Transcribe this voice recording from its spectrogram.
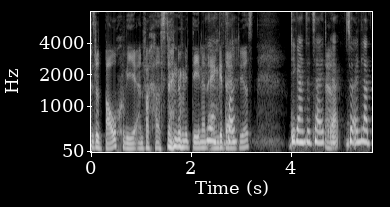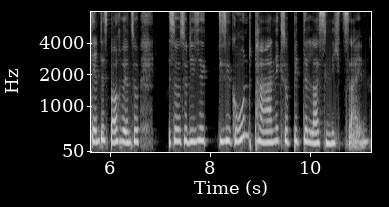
bisschen Bauchweh einfach hast, wenn du mit denen ja, eingeteilt voll. wirst. Die ganze Zeit, ja. ja. So ein latentes Bauchweh und so, so, so diese, diese Grundpanik, so bitte lass nichts sein.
